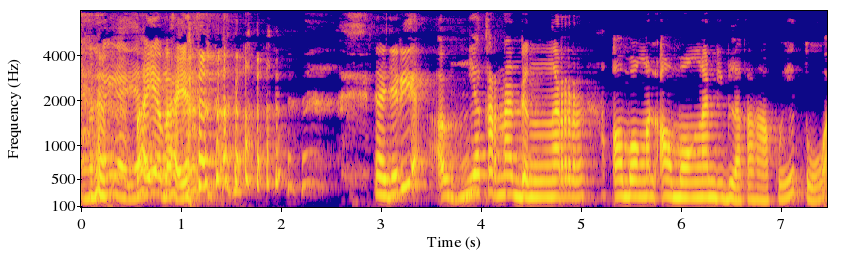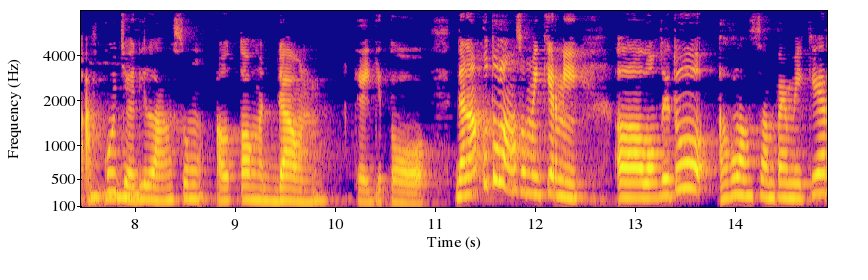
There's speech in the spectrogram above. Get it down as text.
bahaya ya. bahaya bahaya. nah jadi uh, Mhm. ya karena denger omongan-omongan di belakang aku itu, aku Mhm. jadi langsung auto ngedown kayak gitu. Dan aku tuh langsung mikir nih, uh, waktu itu aku langsung sampai mikir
